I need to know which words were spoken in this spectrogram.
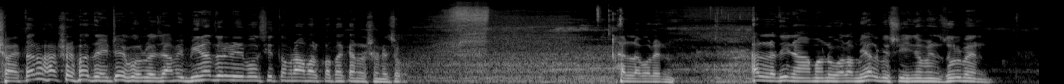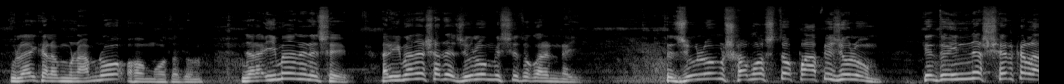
শয়তানও হাসের মধ্যে, এটাই বলবে যে, আমি বিনা দলিলে বলছি, তোমরা আমার কথা কেন শুনেছ? আল্লাহ বলেন আল্লাহ দিন আমানু আলম ইয়াল বেশি ইনামিন জুলমেন উলাই কালাম আমরো অহম মহতাদুন। যারা ইমান এনেছে আর ইমানের সাথে জুলুম মিশ্রিত করেন নাই। তো জুলুম সমস্ত পাপই জুলুম, কিন্তু ইন্না শেরকালা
